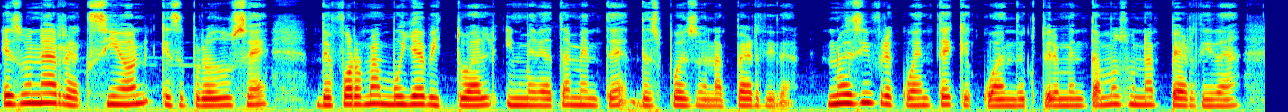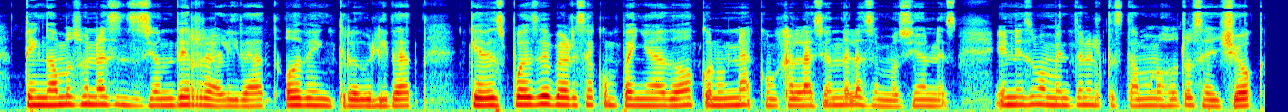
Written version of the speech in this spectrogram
Es una reacción que se produce de forma muy habitual inmediatamente después de una pérdida no es infrecuente que cuando experimentamos una pérdida tengamos una sensación de realidad o de incredulidad que después de verse acompañado con una congelación de las emociones, en ese momento en el que estamos nosotros en shock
